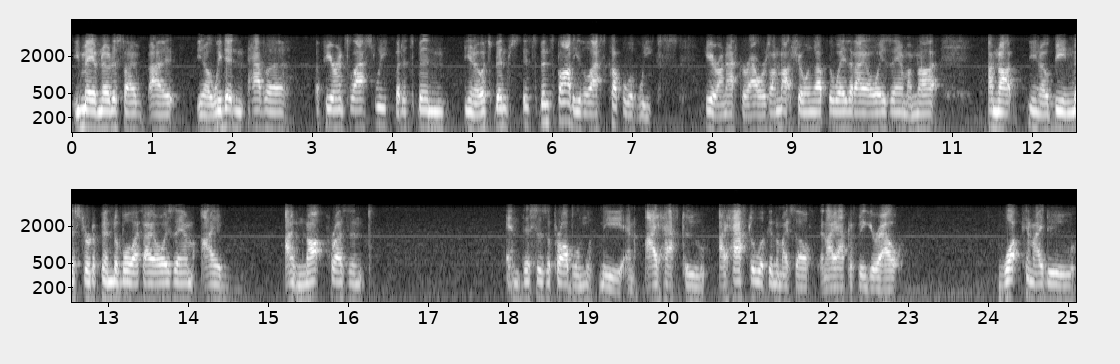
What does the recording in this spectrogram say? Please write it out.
you may have noticed I, I, you know, we didn't have a appearance last week, but it's been, you know, it's been it's been spotty the last couple of weeks here on After Hours. I'm not showing up the way that I always am. I'm not, I'm not, you know, being Mr. Dependable like I always am. I, I'm not present and this is a problem with me and I have to I have to look into myself and I have to figure out what can I do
